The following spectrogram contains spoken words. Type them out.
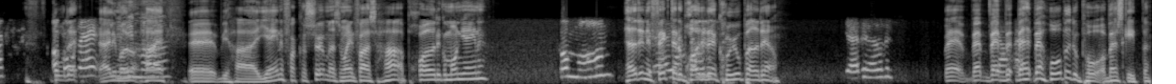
Tak. Og god dag. Ja, lige måde. I lige måde. Hej. Øh, vi har Jane fra Korsør med, som rent faktisk har prøvet det. Godmorgen, Jane. Godmorgen. Havde det en effekt, Ja, da du prøvede det der kryobad der? Ja, det havde det. Hvad, hvad, hvad, hvad, hvad, hvad håbede du på, og hvad skete der?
